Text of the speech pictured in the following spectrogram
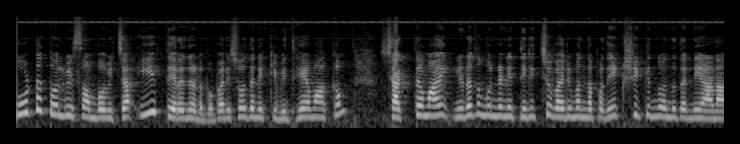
കൂട്ടത്തോൽവി സംഭവിച്ച ഈ തിരഞ്ഞെടുപ്പ് പരിശോധനയ്ക്ക് വിധേയമാക്കും. ശക്തമായി ഇടതുമുന്നണി തിരിച്ചു വരുമെന്ന് പ്രതീക്ഷിക്കുന്നു എന്ന് തന്നെയാണ്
